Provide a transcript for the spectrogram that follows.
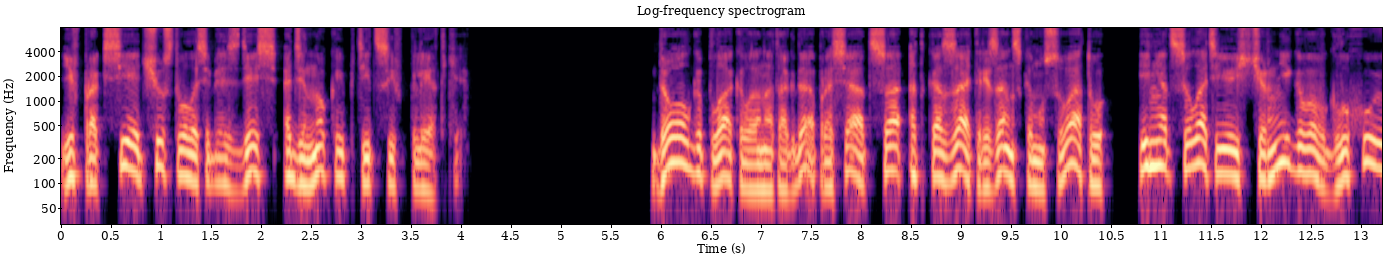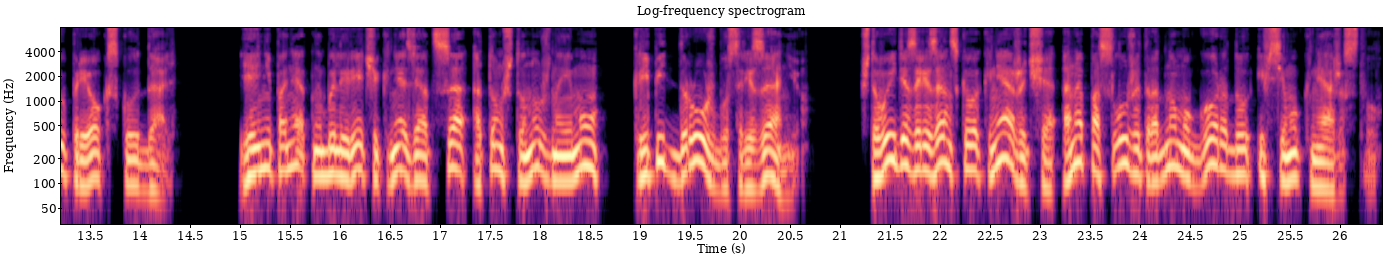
Евпроксия чувствовала себя здесь одинокой птицей в клетке. Долго плакала она тогда, прося отца отказать рязанскому свату и не отсылать ее из Чернигова в глухую приокскую даль. Ей непонятны были речи князя отца о том, что нужно ему крепить дружбу с Рязанью, что, выйдя за рязанского княжича, она послужит родному городу и всему княжеству.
